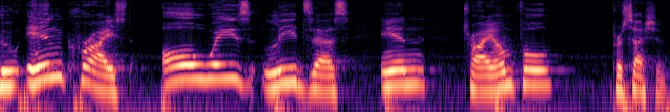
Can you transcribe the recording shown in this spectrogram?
who in Christ always leads us in triumphal procession.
